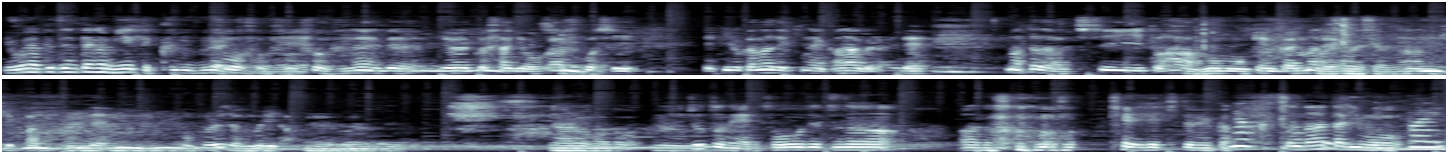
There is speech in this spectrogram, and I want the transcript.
ようやく全体が見えてくるぐらいそうそうですよね。そうそうですね。で、予約作業が少しできるかな、できないかなぐらいで、まあ、ただ、父と母ももう限界まであそうですよね引っ張ったんで、んもうこれ以上無理だ。なるほど。うんちょっとね、壮絶な、あの、経歴というか、そのあたりもいっぱい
